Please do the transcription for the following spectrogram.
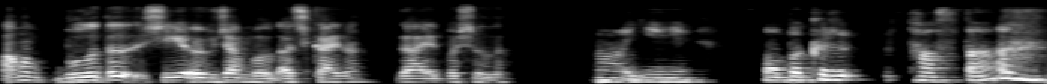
Ama burada şeyi öveceğim bu arada. Açık ayran gayet başarılı. Aa, iyi iyi. O bakır tasta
